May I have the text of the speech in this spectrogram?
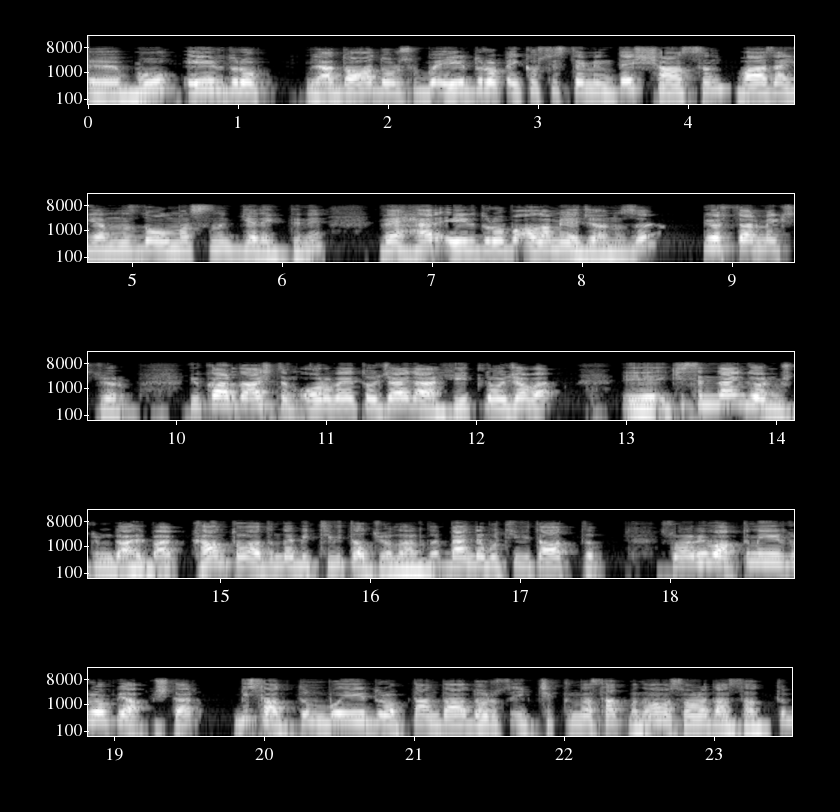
e, bu airdrop ya daha doğrusu bu airdrop ekosisteminde şansın bazen yanınızda olmasının gerektiğini ve her airdrop'u alamayacağınızı göstermek istiyorum. Yukarıda açtım. Orbayet Hoca ile Hitli Hoca var. E, ikisinden görmüştüm galiba. Kanto adında bir tweet atıyorlardı. Ben de bu tweet'i attım. Sonra bir baktım airdrop yapmışlar. Bir sattım. Bu airdrop'tan daha doğrusu ilk çıktığında satmadım ama sonradan sattım.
